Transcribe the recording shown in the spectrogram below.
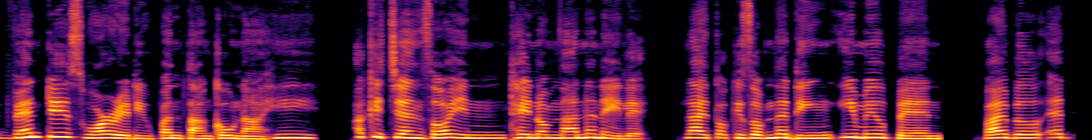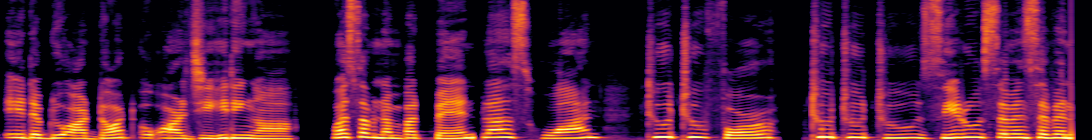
advantage war ready pan tang ko na hi. Aki chen zo in thainom nan na nei le. Lai to ki job na ding, email pen bible@awr.org hiding a whatsapp number pen, plus one two two four two two two zero seven seven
